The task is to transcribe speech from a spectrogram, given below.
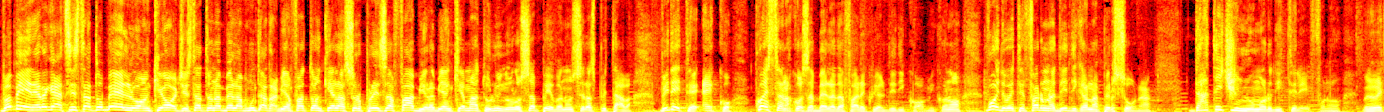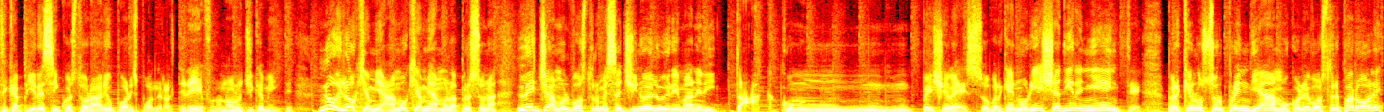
Va bene, ragazzi, è stato bello anche oggi, è stata una bella puntata. Abbiamo fatto anche la sorpresa a Fabio, l'abbiamo chiamato, lui non lo sapeva, non se l'aspettava. Vedete, ecco, questa è una cosa bella da fare qui al Dedicomico, no? Voi dovete fare una dedica a una persona, dateci il numero di telefono. Dovete capire se in questo orario può rispondere al telefono, no? Logicamente. Noi lo chiamiamo, chiamiamo la persona, leggiamo il vostro messaggino e lui rimane lì, tac, come un, un pesce lesso, perché non riesce a dire niente, perché lo sorprendiamo con le vostre parole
